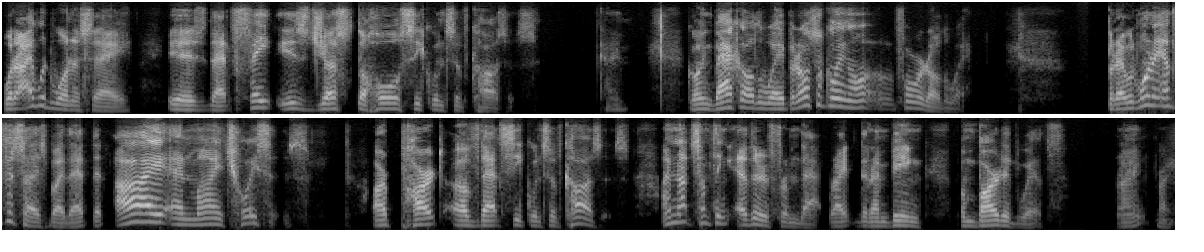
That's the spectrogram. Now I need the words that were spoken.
what I would want to say is that fate is just the whole sequence of causes. Okay, going back all the way, but also going all, forward all the way. But I would want to emphasize by that that I and my choices are part of that sequence of causes. I'm not something other from that, right? That I'm being bombarded with, right? Right.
